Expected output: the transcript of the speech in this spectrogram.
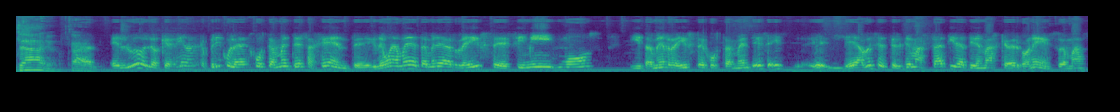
Claro. Claro. Ah, el luego lo que había en la película es justamente esa gente. De alguna manera también era reírse de sí mismos y también reírse justamente. Es, es- eh, a veces el tema sátira tiene más que ver con eso, es más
